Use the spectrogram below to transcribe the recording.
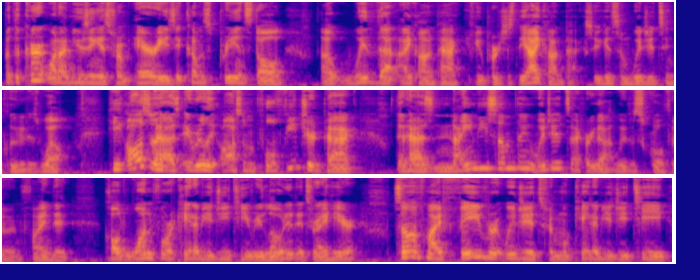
But the current one I'm using is from Ares. It comes pre-installed uh, with that icon pack if you purchase the icon pack. So you get some widgets included as well. He also has a really awesome full featured pack that has 90 something widgets. I forgot. We had to scroll through and find it. Called One4 KWGT Reloaded. It's right here. Some of my favorite widgets from KWGT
